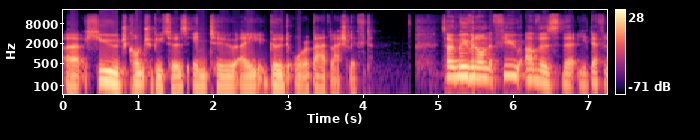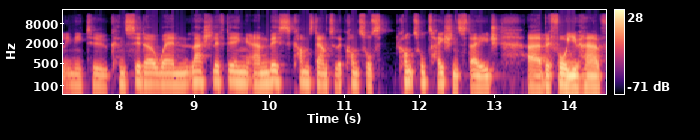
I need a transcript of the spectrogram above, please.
are huge contributors into a good or a bad lash lift. So, moving on, a few others that you definitely need to consider when lash lifting, and this comes down to the consult- consultation stage uh, before you have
